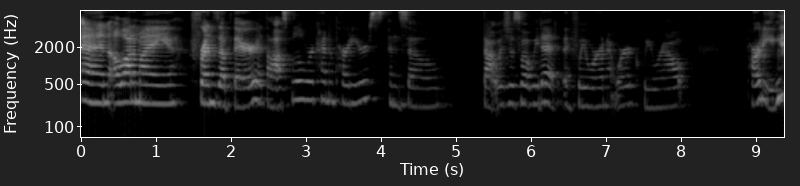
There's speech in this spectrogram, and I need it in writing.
and a lot of my friends up there at the hospital were kind of partiers, and so that was just what we did. If we weren't at work, we were out partying.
